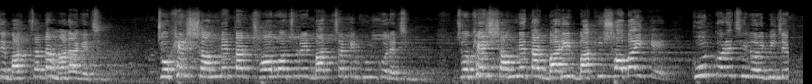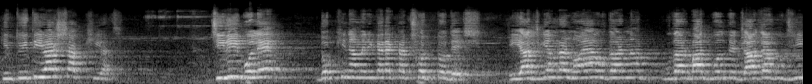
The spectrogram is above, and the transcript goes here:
যে বাচ্চাটা মারা গেছিল, চোখের সামনে তার ছ বছরের বাচ্চাকে খুন করেছিল। চোখের সামনে তার বাড়ির বাকি সবাইকে খুন করেছিল ওই বিজেপি কিন্তু ইতিহাস সাক্ষী আছে। চিলি বলে দক্ষিণ আমেরিকার একটা ছোট্ট দেশ। এই আজকে আমরা নয়া উদারনা উদারবাদ বলতে যা যা বুঝি,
